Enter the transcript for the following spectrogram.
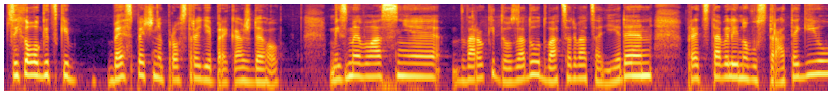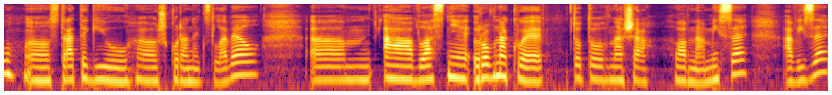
psychologicky bezpečné prostredie pre každého. My sme vlastne dva roky dozadu, 2021, predstavili novú stratégiu, stratégiu Škoda Next Level um, a vlastne rovnako je toto naša hlavná mise a vize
